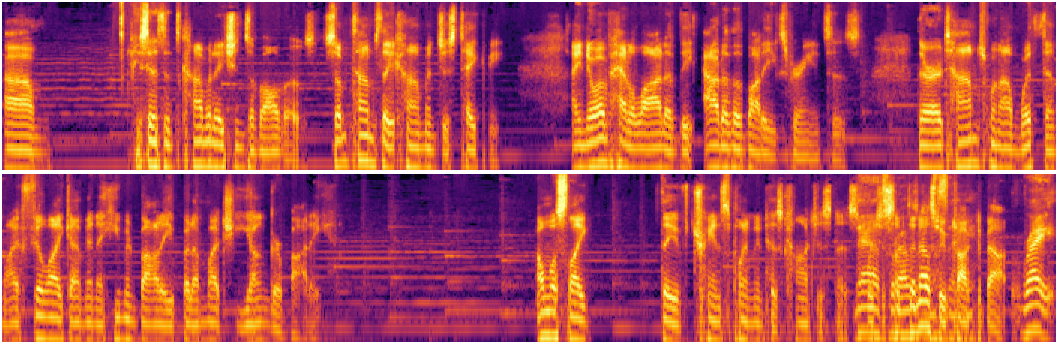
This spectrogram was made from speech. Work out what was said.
Um, he says it's combinations of all those. Sometimes they come and just take me. I know I've had a lot of the out of the body experiences. There are times when I'm with them, I feel like I'm in a human body, but a much younger body. Almost like they've transplanted his consciousness, That's which is what I was something else we've say. talked about. Right.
